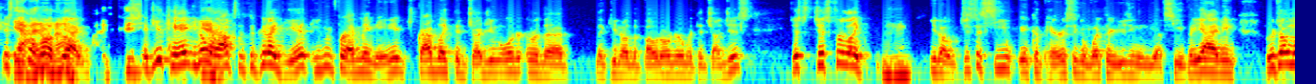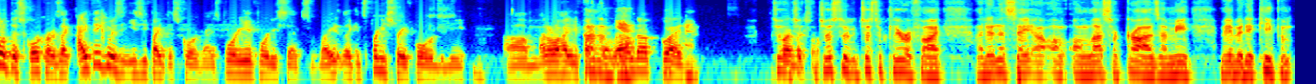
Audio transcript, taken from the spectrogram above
Just yeah, I don't know. Yeah. If you can, you know what, Alex? It's a good idea, even for MMA Mania. Grab like the judging order or the like you know the bout order with the judges just just for like mm-hmm. you know just to see in comparison to what they're using in the UFC. But yeah, I mean, we were talking about the scorecards. Like I think it was an easy fight to score, guys. 48-46, right? Like it's pretty straightforward to me. Um, I don't know how you fucked that yeah. round up. Go ahead. So, just, just to just to clarify, I didn't say uh, on, on, lesser cards. I mean, maybe they keep him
